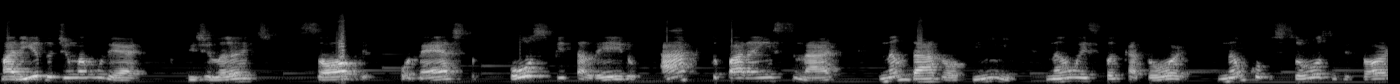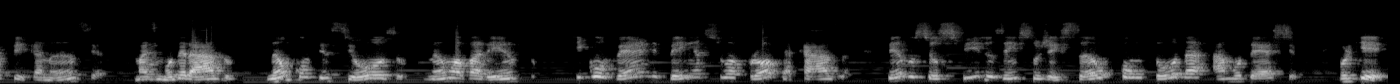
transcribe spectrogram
marido de uma mulher, vigilante, sóbrio, honesto, hospitaleiro, apto para ensinar, não dado ao vinho, não espancador, não cobiçoso de torpe ganância, mas moderado, não contencioso, não avarento, que governe bem a sua própria casa, tendo seus filhos em sujeição com toda a modéstia. Porque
